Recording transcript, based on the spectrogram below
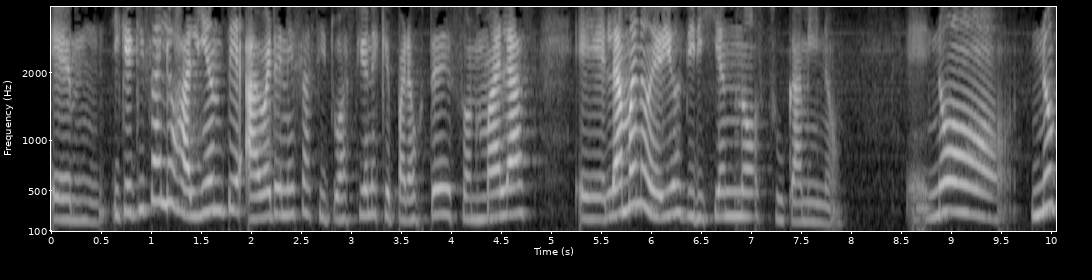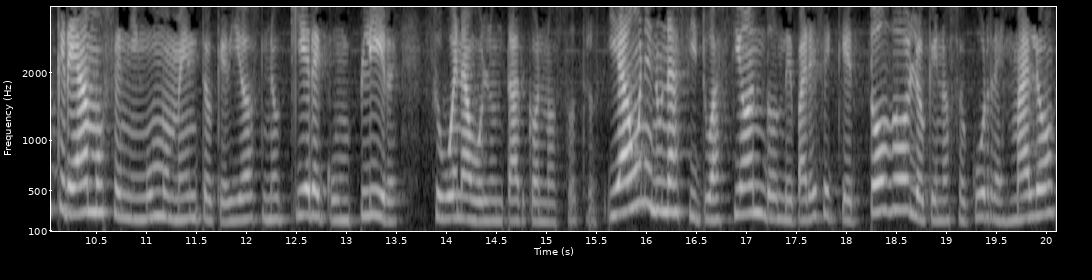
y que quizás los aliente a ver en esas situaciones que para ustedes son malas, eh, la mano de Dios dirigiendo su camino. Eh, no, no creamos en ningún momento que Dios no quiere cumplir su buena voluntad con nosotros. Y aún en una situación donde parece que todo lo que nos ocurre es malo,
